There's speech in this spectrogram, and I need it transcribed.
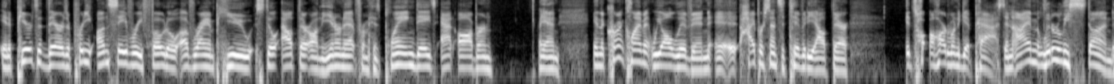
it appears that there is a pretty unsavory photo of Ryan Pugh still out there on the internet from his playing days at Auburn. And in the current climate we all live in, eh, hypersensitivity out there, it's a hard one to get past. And I'm literally stunned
